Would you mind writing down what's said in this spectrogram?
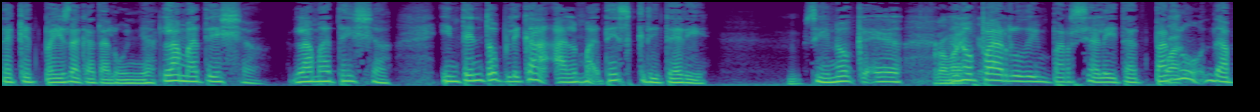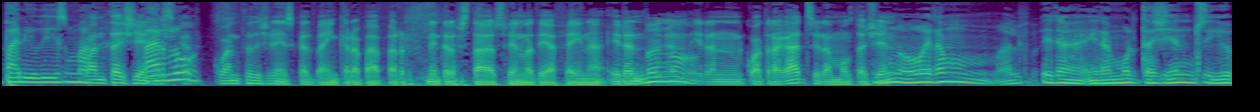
d'aquest país de Catalunya. La mateixa, la mateixa. Intento aplicar el mateix criteri. O sigui, no, que, eh, Però, no Maica, parlo d'imparcialitat, parlo de periodisme. Quanta gent, parlo... que, quanta gent és que et va increpar per, mentre estaves fent la teva feina? Eren, Bueno. eren, eren quatre gats? Eren molta gent? No, el- era, era molta gent. O sigui, jo,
